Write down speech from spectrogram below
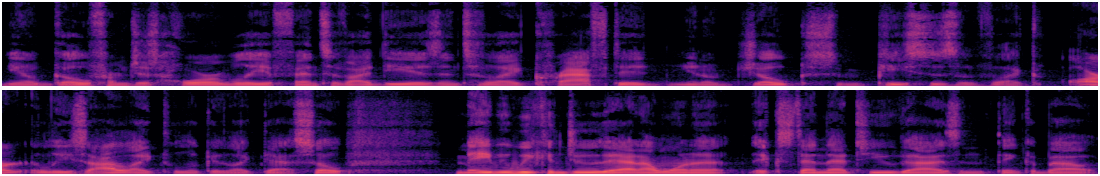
you know go from just horribly offensive ideas into like crafted you know jokes and pieces of like art at least I like to look at like that so maybe we can do that. I want to extend that to you guys and think about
